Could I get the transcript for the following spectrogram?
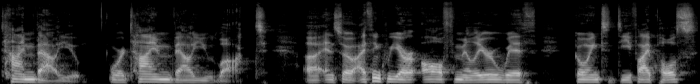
time value or time value locked. Uh, and so I think we are all familiar with going to DeFi Pulse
